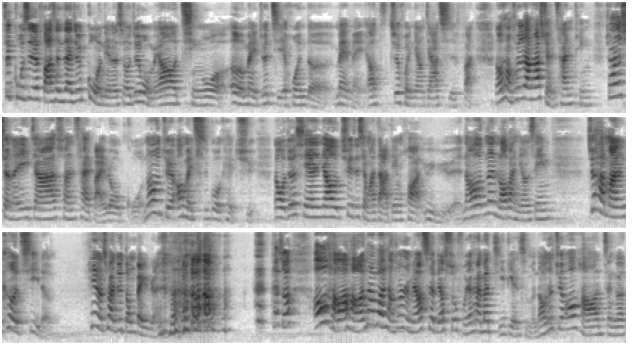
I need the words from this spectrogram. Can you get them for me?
这故事就发生在就是过年的时候，就是我们要请我二妹，就是结婚的妹妹，要就回娘家吃饭，然后想说就让她选餐厅，就她就选了一家酸菜白肉锅，然后我觉得哦没吃过可以去，然后我就先要去之前我还打电话预约，然后那老板娘声音就还蛮客气的，听得出来就是东北人。他说：“哦，好啊，好啊，那不然想说你们要吃的比较舒服，要看要不要几点什么的。”我就觉得哦，好啊，整个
